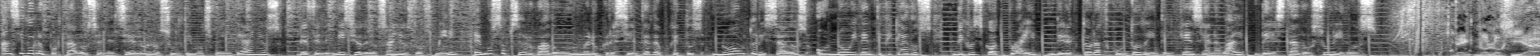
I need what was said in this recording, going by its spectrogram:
han sido reportados en el cielo en los últimos 20 desde el inicio de los años 2000, hemos observado un número creciente de objetos no autorizados o no identificados, dijo Scott Bright, director adjunto de inteligencia naval de Estados Unidos. Tecnología.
